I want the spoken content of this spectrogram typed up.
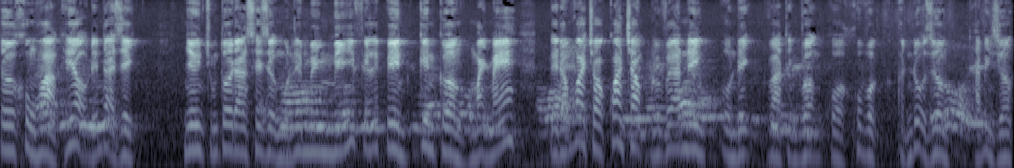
từ khủng hoảng khí hậu đến đại dịch. Nhưng chúng tôi đang xây dựng một liên minh Mỹ-Philippines kiên cường, mạnh mẽ để đóng vai trò quan trọng đối với an ninh, ổn định và thịnh vượng của khu vực Ấn Độ Dương-Thái Bình Dương.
